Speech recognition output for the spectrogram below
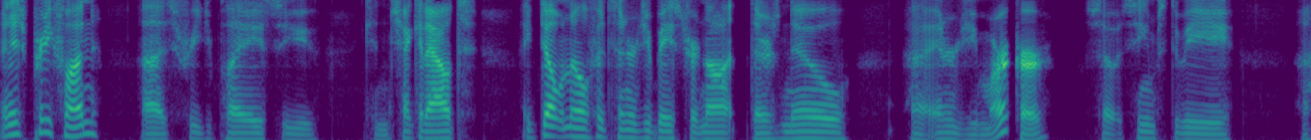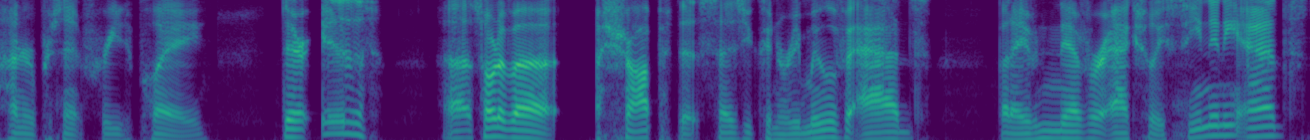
and it's pretty fun. Uh, it's free to play, so you can check it out. I don't know if it's energy based or not. There's no uh, energy marker, so it seems to be 100% free to play. There is uh, sort of a, a shop that says you can remove ads, but I've never actually seen any ads.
